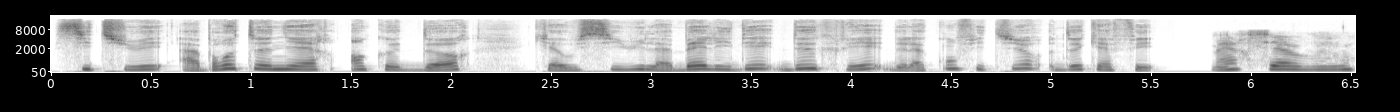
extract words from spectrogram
située à Bretonnière en Côte d'Or, qui a aussi eu la belle idée de créer de la confiture de café. Merci à vous.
